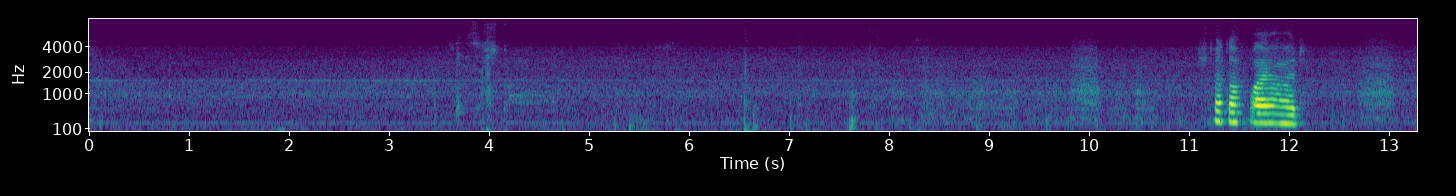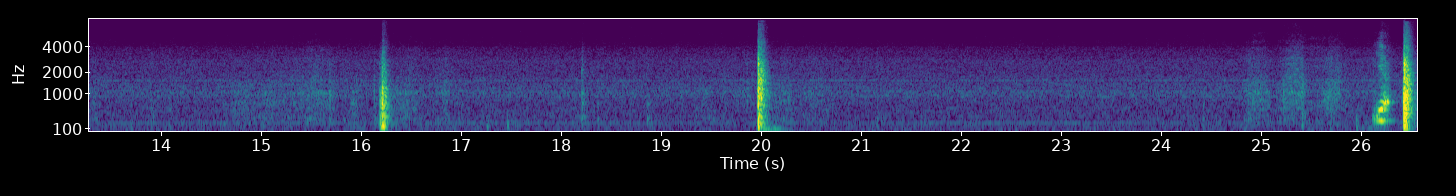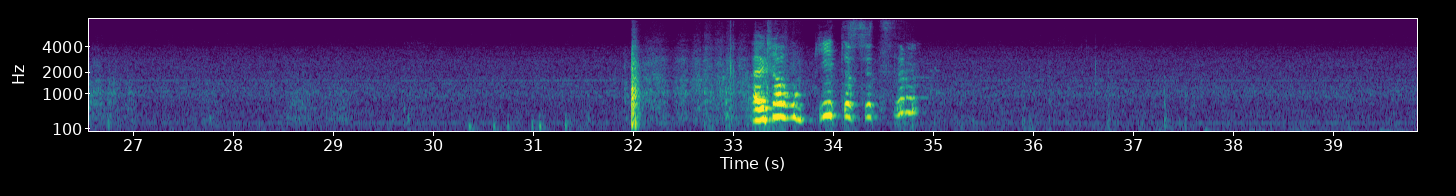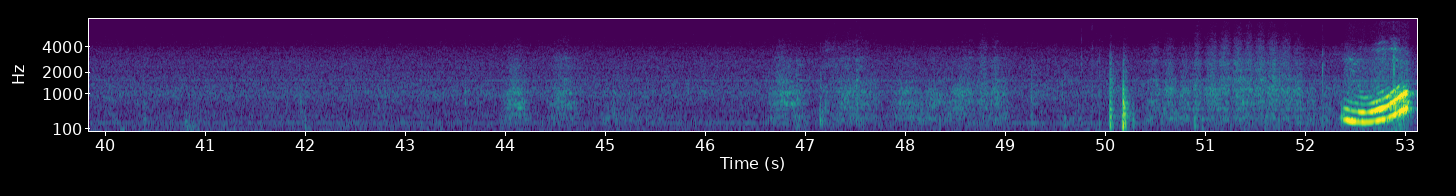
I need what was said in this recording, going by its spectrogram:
Stadt der Freiheit. Ja. Alter, wo geht das jetzt hin? Hallo?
